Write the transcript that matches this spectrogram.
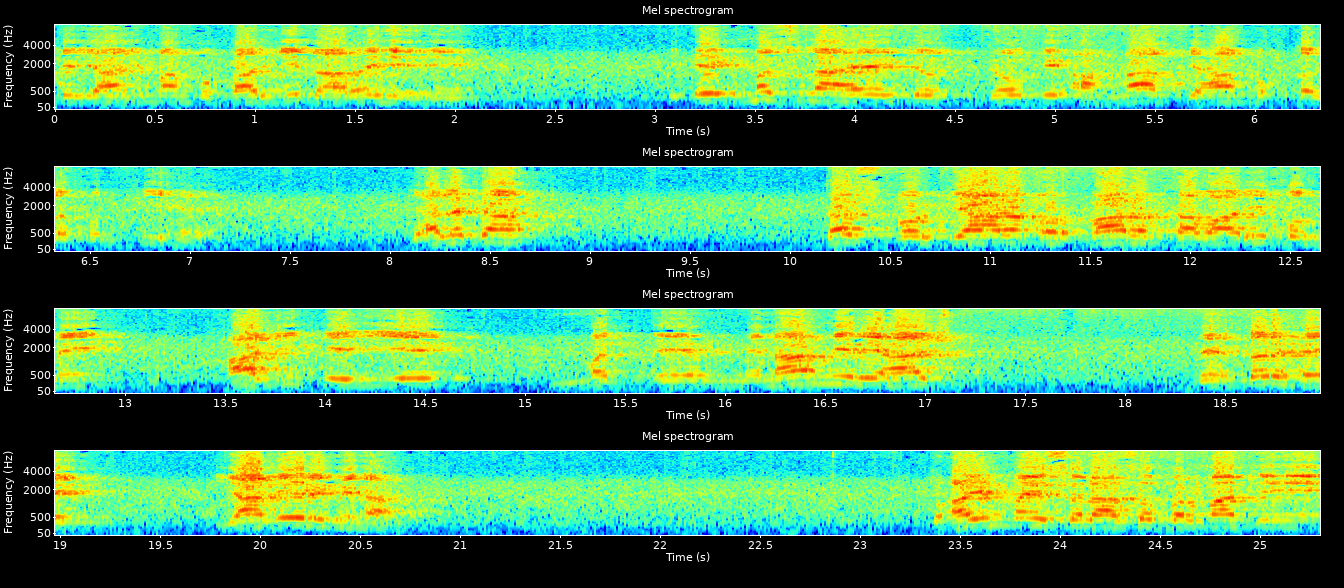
کے یہاں امام بخاری لا رہے ہیں کہ ایک مسئلہ ہے جو جو کہ احناف کے ہاں مختلف ان کی ہے کہ الکا دس اور گیارہ اور بارہ تواریخوں میں حاجی کے لیے منامی رہائش بہتر ہے یا غیر مینا تو ائمہ سلاسہ فرماتے ہیں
